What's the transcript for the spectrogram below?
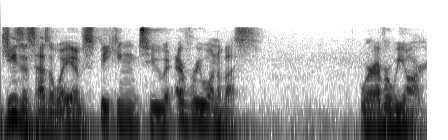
Jesus has a way of speaking to every one of us, wherever we are.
